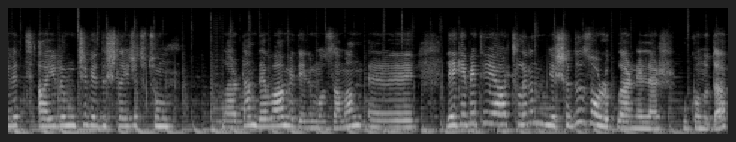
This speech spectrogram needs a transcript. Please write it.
Evet, ayrımcı ve dışlayıcı tutumlardan devam edelim o zaman. Ee, LGBT artıların yaşadığı zorluklar neler bu konuda?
